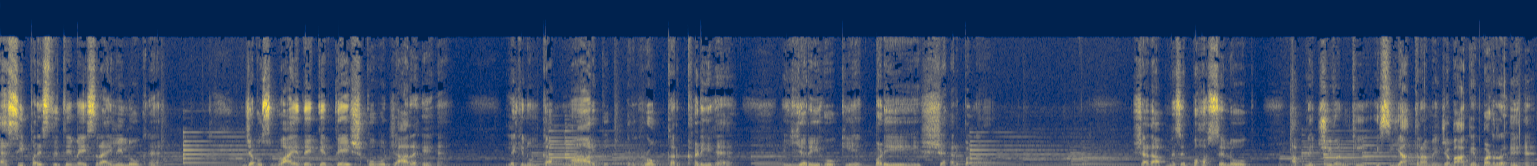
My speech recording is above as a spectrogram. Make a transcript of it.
ऐसी परिस्थिति में इसराइली लोग हैं, जब उस वायदे के देश को वो जा रहे हैं, लेकिन उनका मार्ग रोक कर खड़ी है, यरीहो की एक बड़ी शहर बना। शायद आप में से बहुत से लोग अपने जीवन की इस यात्रा में जब आगे बढ़ रहे हैं,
